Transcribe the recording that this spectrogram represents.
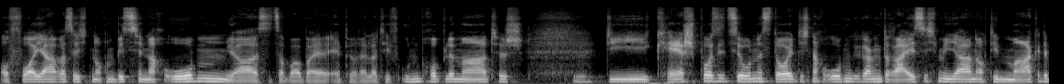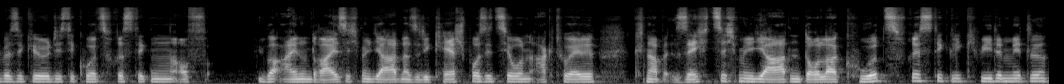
auf Vorjahressicht noch ein bisschen nach oben. Ja, ist jetzt aber bei Apple relativ unproblematisch. Mhm. Die Cash-Position ist deutlich nach oben gegangen, 30 Milliarden. Auch die Marketable Securities, die kurzfristigen, auf über 31 Milliarden, also die Cash-Position aktuell knapp 60 Milliarden Dollar kurzfristig liquide Mittel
